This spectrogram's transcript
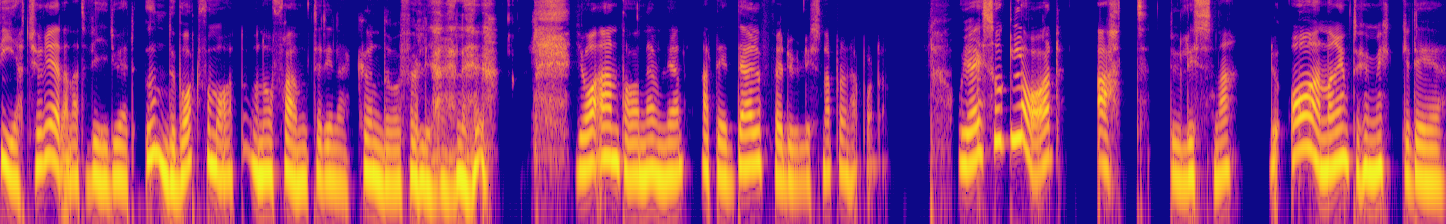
vet ju redan att video är ett underbart format att nå fram till dina kunder och följare, eller hur? Jag antar nämligen att det är därför du lyssnar på den här podden. Och jag är så glad att du lyssnar. Du anar inte hur mycket det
